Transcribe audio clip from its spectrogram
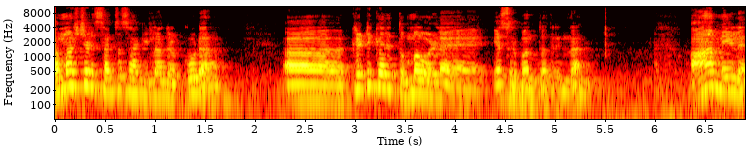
ಕಮರ್ಷಿಯಲ್ ಸಕ್ಸಸ್ ಆಗಿಲ್ಲ ಅಂದರೂ ಕೂಡ ಕ್ರಿಟಿಕಲಿ ತುಂಬ ಒಳ್ಳೆ ಹೆಸರು ಬಂತು ಅದರಿಂದ. ಆಮೇಲೆ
